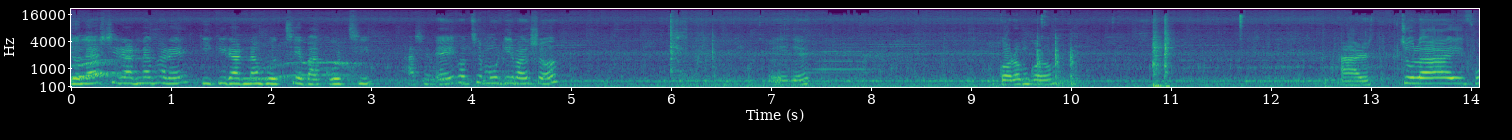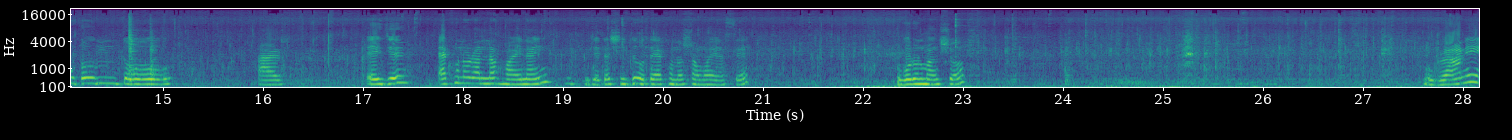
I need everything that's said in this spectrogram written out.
চলে আসছি রান্নাঘরে, কি কি রান্না হচ্ছে বা করছি? এই হচ্ছে মুরগির মাংস। এই যে, গরম গরম। আর চুলায় ফুটন্ত। আর এই যে, এখনও রান্না হয় নাই, যেটা সিদ্ধ হতে এখনও সময় আছে। গরুর মাংস। গ্রানে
